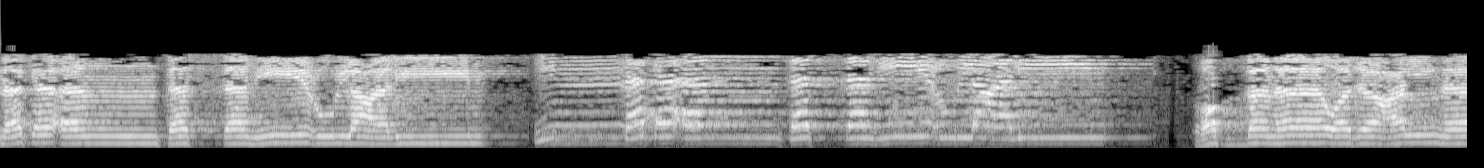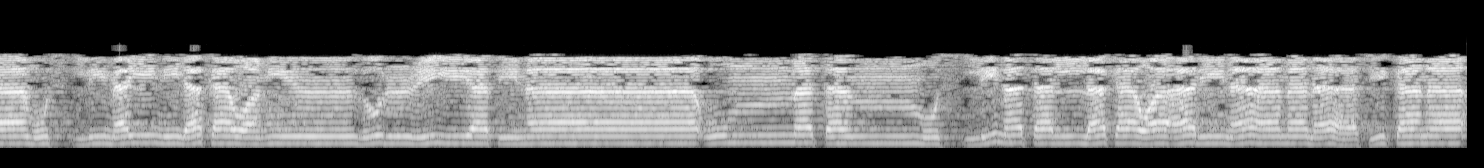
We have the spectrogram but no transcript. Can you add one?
إنك أنت السميع العليم. إنك أنت السميع العليم. ربنا وجعلنا مسلمين لك ومن ذريتنا أمة مسلمة لك وأرنا مناسكنا.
